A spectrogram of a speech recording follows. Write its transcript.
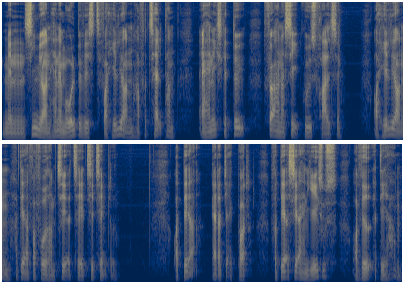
Men Simeon han er målbevidst, for Helligånden har fortalt ham, at han ikke skal dø, før han har set Guds frelse, og Helligånden har derfor fået ham til at tage til templet. Og der er der jackpot, for der ser han Jesus og ved, at det er ham.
